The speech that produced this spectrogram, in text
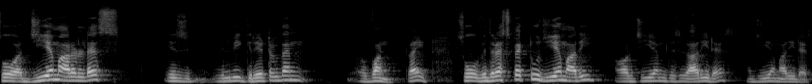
So uh, dash is will be greater than uh, 1 right? So with respect to gm re or gm this is re dash dash.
